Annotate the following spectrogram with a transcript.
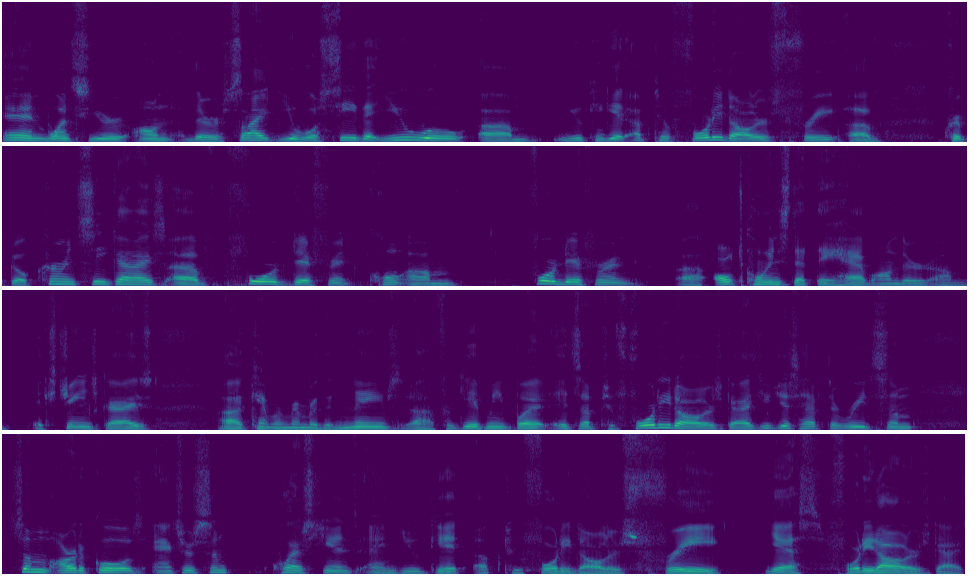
And once you're on their site, you will see that you will um, you can get up to forty dollars free of cryptocurrency, guys. Of four different um, four different uh, altcoins that they have on their um, exchange, guys. I uh, can't remember the names. Uh, forgive me, but it's up to forty dollars, guys. You just have to read some some articles, answer some questions, and you get up to $40 free. Yes, $40, guys.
